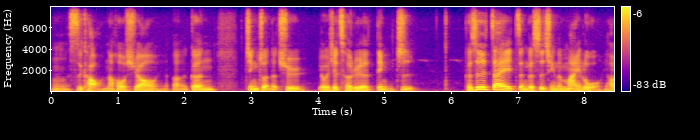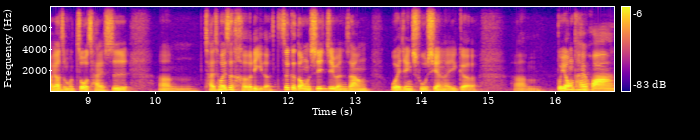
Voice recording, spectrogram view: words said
嗯思考，然后需要呃更精准的去有一些策略的定制，可是，在整个事情的脉络，好要怎么做才是嗯才会是合理的，这个东西基本上我已经出现了一个嗯不用太花。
